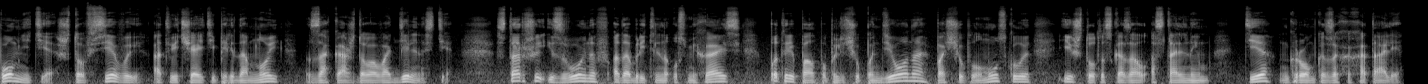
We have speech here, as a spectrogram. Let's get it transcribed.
«Помните, что все вы отвечаете передо мной за каждого в отдельности». Старший из воинов, одобрительно усмехаясь, потрепал по плечу Пандиона, пощупал мускулы и что-то сказал остальным. Те громко захохотали.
